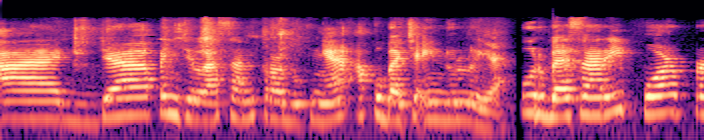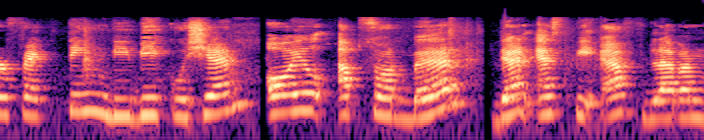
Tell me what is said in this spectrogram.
ada penjelasan produknya. Aku bacain dulu ya. Purbasari Pore Perfecting BB Cushion, Oil Absorber, dan SPF 18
